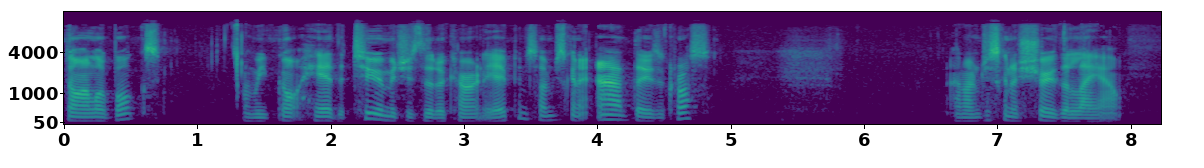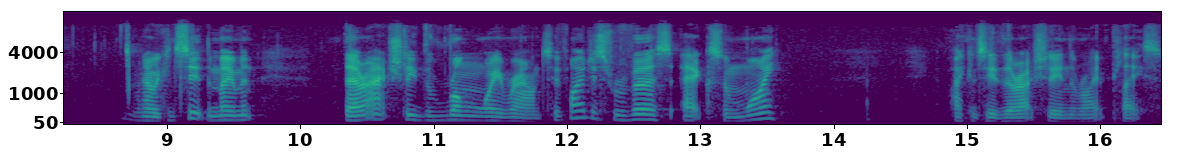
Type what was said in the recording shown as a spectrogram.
dialog box and we've got here the two images that are currently open so I'm just going to add those across and I'm just going to show the layout. Now we can see at the moment they're actually the wrong way round so if I just reverse X and Y I can see they're actually in the right place.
